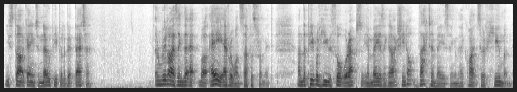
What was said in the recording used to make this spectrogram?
you start getting to know people a bit better, and realizing that, well, a everyone suffers from it, and the people who you thought were absolutely amazing are actually not that amazing. They're quite sort of human.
